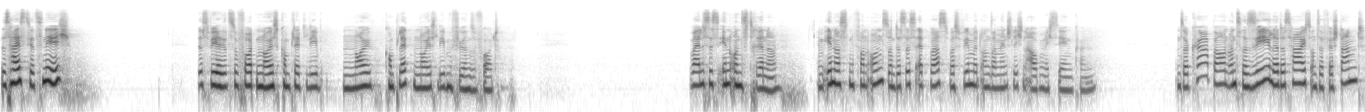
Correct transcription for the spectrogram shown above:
Das heißt jetzt nicht, dass wir jetzt sofort ein neues, komplett, Leben, neu, komplett neues Leben führen sofort. Weil es ist in uns drinne, im Innersten von uns und das ist etwas, was wir mit unseren menschlichen Augen nicht sehen können. Unser Körper und unsere Seele, das heißt unser Verstand,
